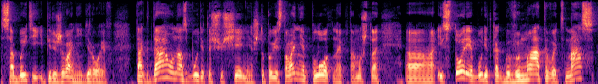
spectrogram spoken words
событий и переживаний героев, тогда у нас будет ощущение, что повествование плотное, потому что э, история будет как бы выматывать нас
